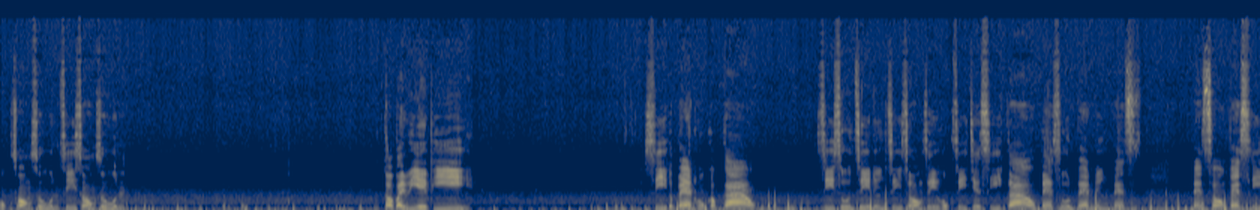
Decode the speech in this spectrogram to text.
หกสองศูนย์สี่สองศูนย์ต่อไป VIP สี่กับแปดหกกับเก้าสี่ศูนย์สี่หนึ่งสี่สองสี่หกสี่เจ็ดสี่เก้าแปดศูนย์แปดหนึ่งแปดแปดสองแปดสี่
